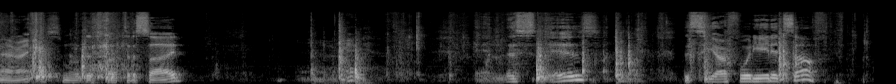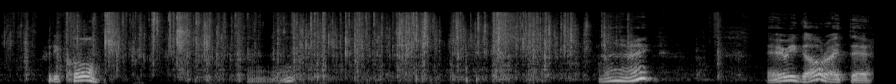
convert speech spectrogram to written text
Alright, let's move this stuff to the side. Alright. And this is the CR48 itself. Pretty cool. Alright. There we go right there.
